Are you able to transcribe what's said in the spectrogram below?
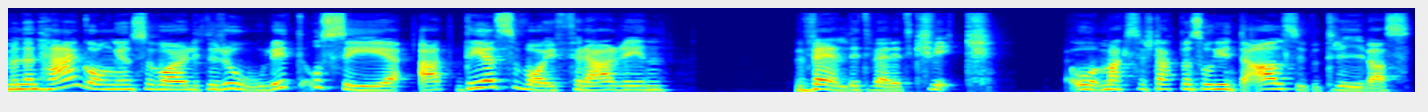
Men den här gången så var det lite roligt att se att dels så var ju Ferrarin väldigt, väldigt kvick. Och Max Verstappen såg ju inte alls ut att trivas,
